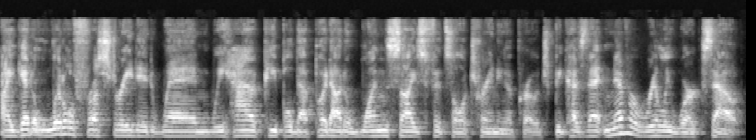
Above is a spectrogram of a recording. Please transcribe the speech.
I get a little frustrated when we have people that put out a one size fits all training approach because that never really works out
